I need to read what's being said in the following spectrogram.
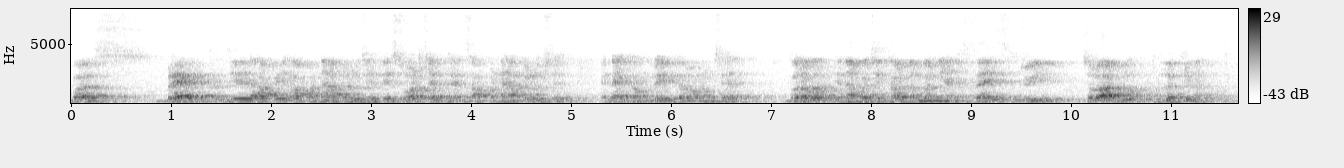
બસ. બ્રેક જે આપે આપણને આપેલું છે, જે શોર્ટ સેન્ટેન્સ આપણને આપેલું છે, એને કમ્પ્લીટ કરવાનું છે. બરાબર? એના પછી થર્ડ નંબરની એક્સરસાઇઝ જોઈએ. ચલો આટલું લખી નાખો.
